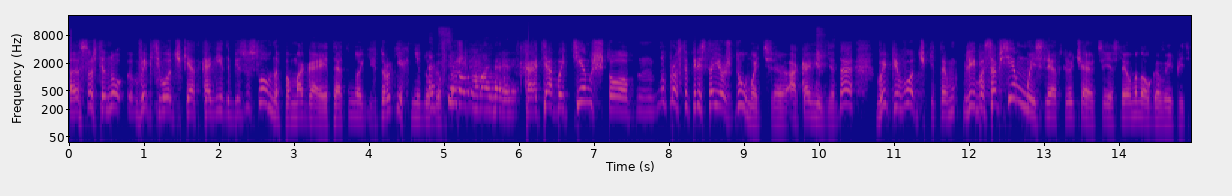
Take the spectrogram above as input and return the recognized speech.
Э, слушайте, ну, выпить водочки от ковида, безусловно, помогает, и от многих других недугов от всего тоже. помогает. Хотя бы тем, что, ну, просто перестаешь думать э, о ковиде, да, выпив водочки-то, либо совсем мысли отключаются, если много выпить,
